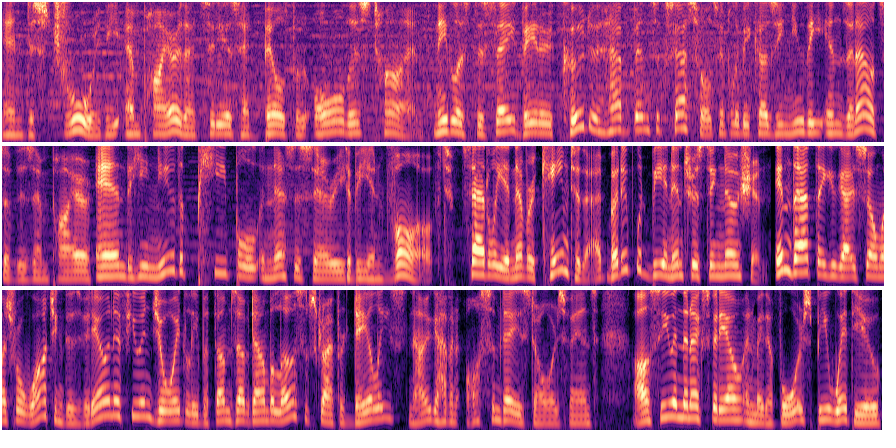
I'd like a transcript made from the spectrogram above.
and destroy the empire that Sidious had built for all this time. Needless to say, Vader could have been successful simply because he knew the ins and outs of this empire and he knew the people necessary to be involved. Sadly, it never came to that, but it would be an interesting notion. In that, thank you guys so much for watching this video, and if you enjoyed, leave a thumbs up down below, subscribe for dailies. Now you have an awesome day, Star Wars fans. I'll see you in the next video, and may the Force be with you.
